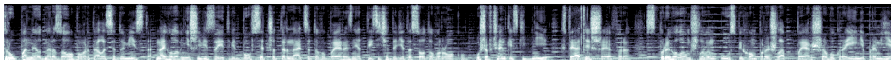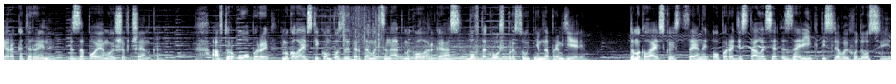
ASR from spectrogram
Труппа неодноразово поверталася до міста. Найголовніший візит відбувся 14 березня 1900 року. У Шевченківські дні в театрі Шефера з приголомшливим успіхом пройшла перша в Україні прем'єра Катерини за поемою Шевченка. Автор опери, миколаївський композитор та меценат Микола Аркас був також присутнім на прем'єрі. До миколаївської сцени опера дісталася за рік після виходу у світ.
